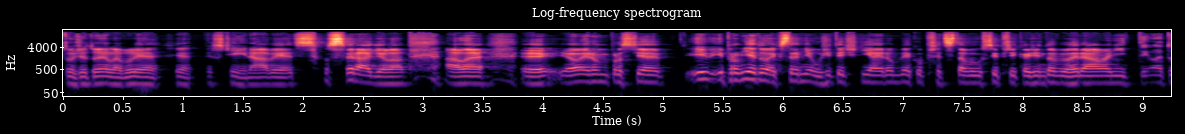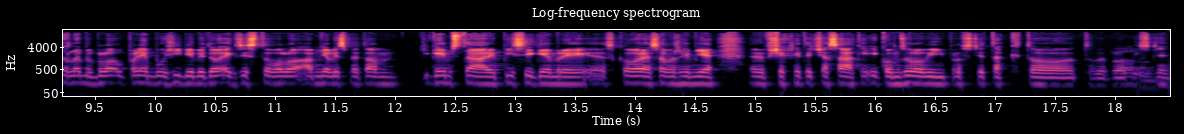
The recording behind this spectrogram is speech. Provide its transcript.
to, že to je level je, je prostě jiná věc, co se dá dělat, ale eh, jo, jenom prostě, i, i pro mě je to extrémně užitečný a jenom jako představuju si při každém tom vyhledávání, tyhle, tohle by bylo úplně boží, kdyby to existovalo a měli jsme tam GameStar, PC Gamery, Score, samozřejmě eh, všechny ty časáky i konzolový, prostě tak to, to by bylo prostě,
